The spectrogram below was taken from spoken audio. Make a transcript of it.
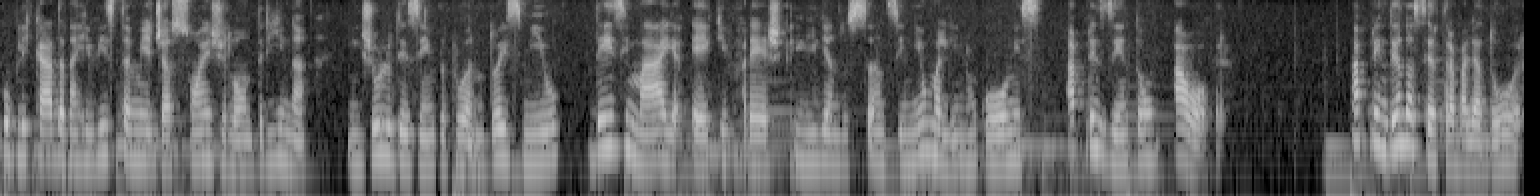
publicada na revista Mediações de Londrina em julho-dezembro do ano 2000, Daisy Maia, Eke Fresh, Lilian dos Santos e Nilma Lino Gomes apresentam a obra. Aprendendo a Ser Trabalhador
